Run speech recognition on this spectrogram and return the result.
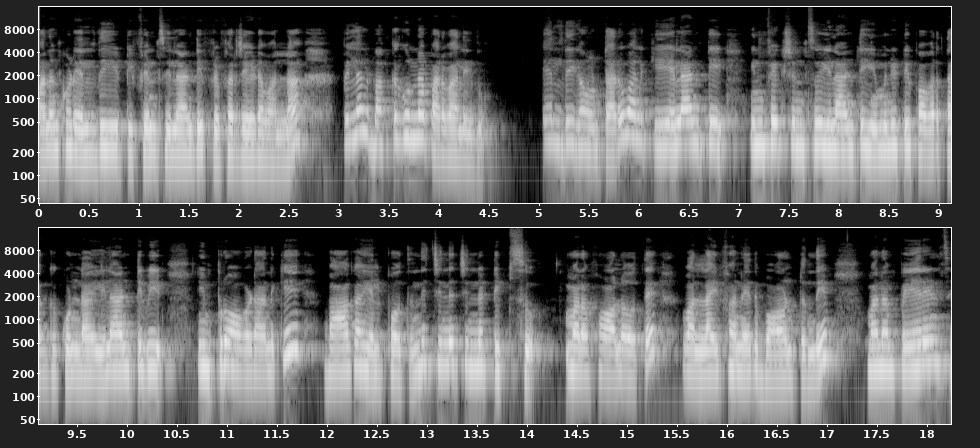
మనం కూడా హెల్దీ టిఫిన్స్ ఇలాంటివి ప్రిఫర్ చేయడం వల్ల పిల్లలు బక్కగున్నా పర్వాలేదు. హెల్తీగా ఉంటారు. వాళ్ళకి ఎలాంటి ఇన్ఫెక్షన్స్ ఇలాంటి ఇమ్యూనిటీ పవర్ తగ్గకుండా ఇలాంటివి ఇంప్రూవ్ అవ్వడానికి బాగా హెల్ప్ అవుతుంది. చిన్న చిన్న టిప్స్. మనం ఫాలో అవుతే వాళ్ళ లైఫ్ అనేది బాగుంటుంది. మనం పేరెంట్స్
